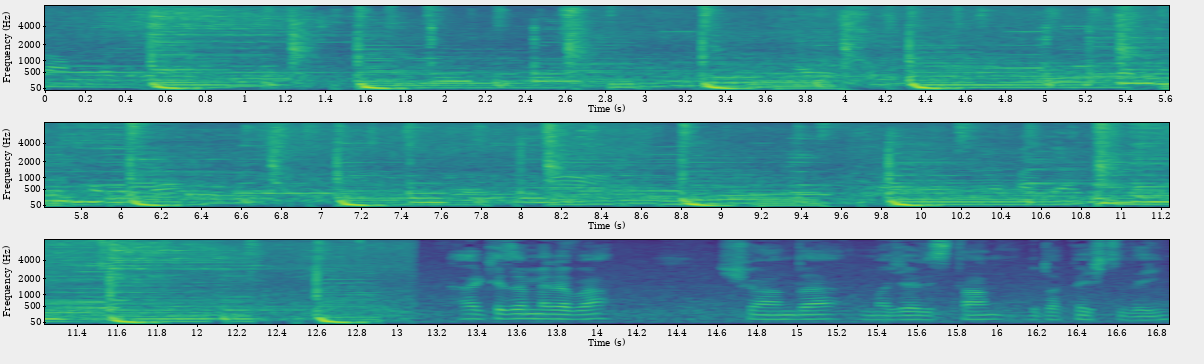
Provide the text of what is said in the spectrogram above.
ihtişamıyla duruyor. Herkese merhaba. Şu anda Macaristan Budapeşte'deyim.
